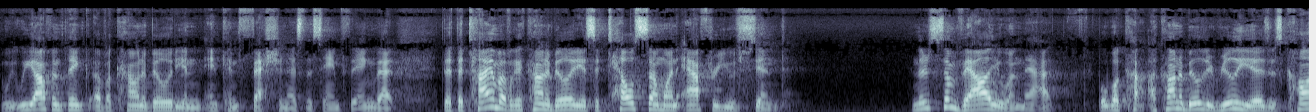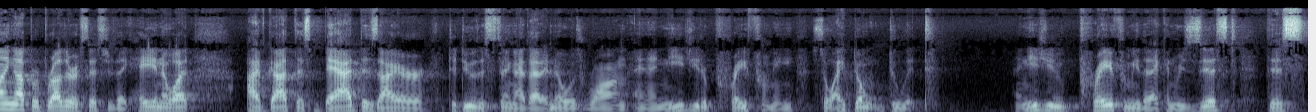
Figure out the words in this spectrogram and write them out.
We, we often think of accountability and, and confession as the same thing, that, that the time of accountability is to tell someone after you've sinned. And there's some value in that. But what accountability really is, is calling up a brother or sister, like, hey, you know what? I've got this bad desire to do this thing that I know is wrong, and I need you to pray for me so I don't do it. I need you to pray for me that I can resist this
